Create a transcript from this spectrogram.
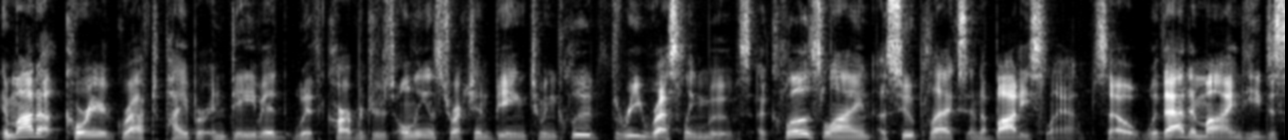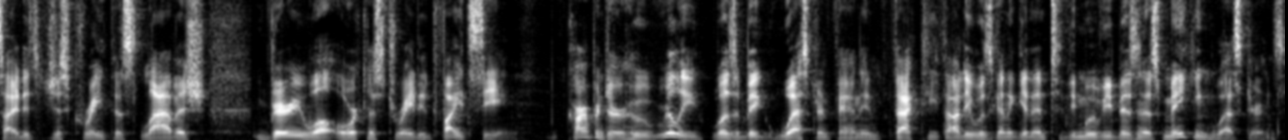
Imada choreographed Piper and David with Carpenter's only instruction being to include three wrestling moves a clothesline, a suplex, and a body slam. So, with that in mind, he decided to just create this lavish, very well orchestrated fight scene. Carpenter, who really was a big Western fan, in fact, he thought he was going to get into the movie business making Westerns.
